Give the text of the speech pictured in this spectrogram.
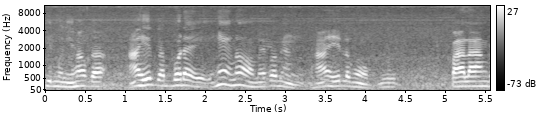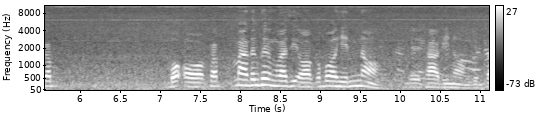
คลิปมื้อนี้เฮาก็หาเห็ดกับบ่ได้แห้งเนาะแม่ป้าหมีหาเห็ดละโงกอยู่ปลาลางกับบ่ออกครับมาเทิงๆว่าสิออกก็บ่เห็นเนาะเลยพาพี่น้องขึ้นไป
